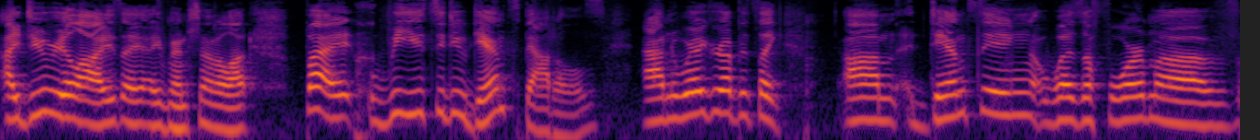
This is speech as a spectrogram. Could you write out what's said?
I do realize I, I mention that a lot, but we used to do dance battles, and where I grew up, it's like um, dancing was a form of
